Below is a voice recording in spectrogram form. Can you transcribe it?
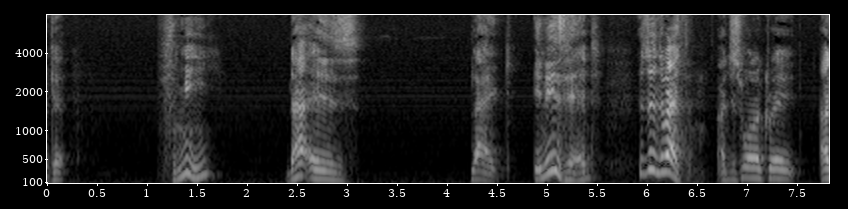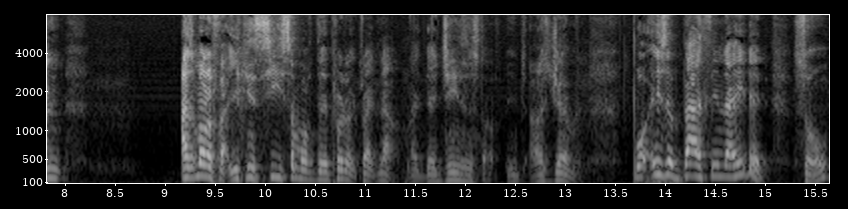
Okay, for me, that is like in his head, he's doing the right thing. I just want to create and. As a matter of fact, you can see some of the products right now, like their jeans and stuff, as German. But it's a bad thing that he did. So,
